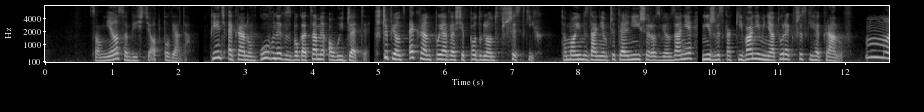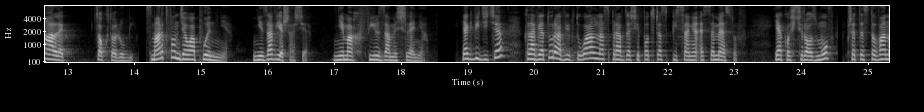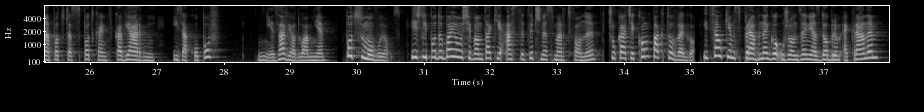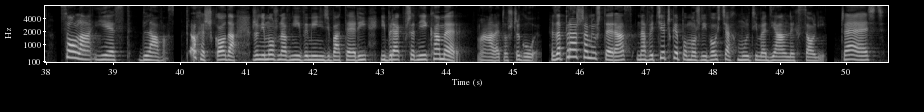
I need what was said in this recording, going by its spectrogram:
co mnie osobiście odpowiada. Pięć ekranów głównych wzbogacamy o widgety. Szczypiąc ekran pojawia się podgląd wszystkich. To moim zdaniem czytelniejsze rozwiązanie niż wyskakiwanie miniaturek wszystkich ekranów. No ale co kto lubi. Smartfon działa płynnie, nie zawiesza się, nie ma chwil zamyślenia. Jak widzicie, klawiatura wirtualna sprawdza się podczas pisania SMS-ów. Jakość rozmów, przetestowana podczas spotkań w kawiarni i zakupów, nie zawiodła mnie. Podsumowując, jeśli podobają się Wam takie estetyczne smartfony, szukacie kompaktowego i całkiem sprawnego urządzenia z dobrym ekranem, Sola jest dla Was. Trochę szkoda, że nie można w niej wymienić baterii i brak przedniej kamery, ale to szczegóły. Zapraszam już teraz na wycieczkę po możliwościach multimedialnych Soli. Cześć!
